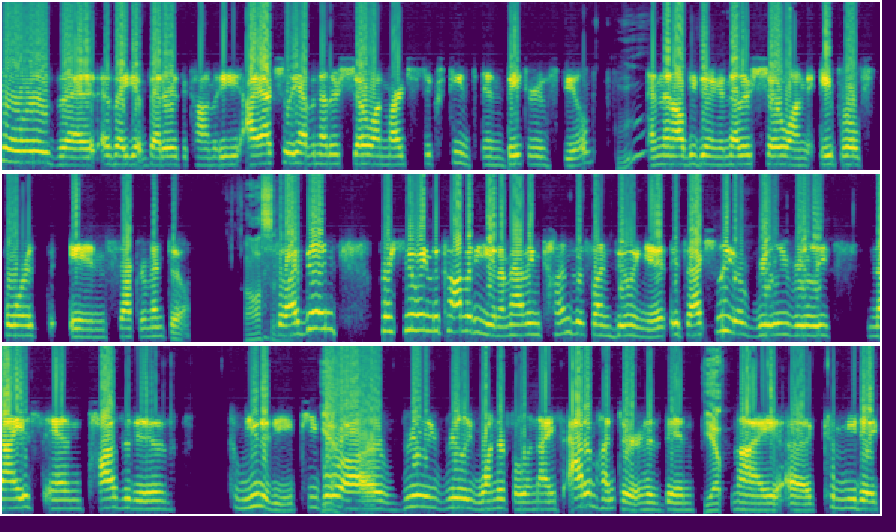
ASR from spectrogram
sure that as I get better at the comedy, I actually have another show on March 16th in Bakersfield. Ooh, And then I'll be doing another show on April 4th in Sacramento. awesome So I've been pursuing the comedy and I'm having tons of fun doing it. It's actually a really, really nice and positive community. People Yeah. are really, really wonderful and nice. Adam Hunter has been yep my uh, comedic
